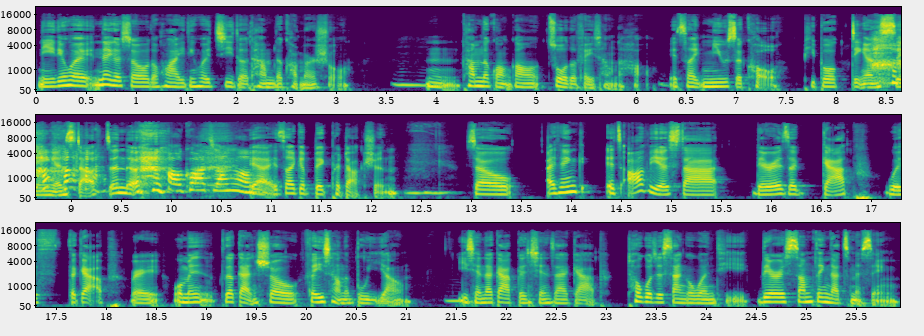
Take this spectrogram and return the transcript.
你一定会那个时候的话，一定会记得他们的 commercial，嗯，嗯，他们的广告做得非常的好，It's like musical people dancing and stuff，真的好夸张哦，Yeah, it's like a big production. So I think it's obvious that there is a gap with the gap, right? 我们的感受非常的不一样，以前的 gap 跟现在 gap，透过这三个问题，there is something that's missing.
